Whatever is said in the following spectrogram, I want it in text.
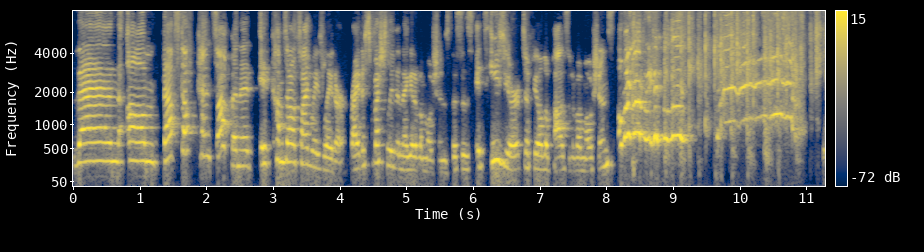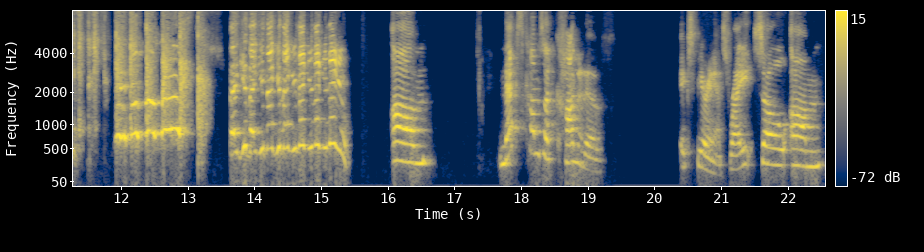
then um, that stuff pents up and it, it comes out sideways later, right? Especially the negative emotions. This is, it's easier to feel the positive emotions. Oh my God, we hit the list! Thank you, thank you, thank you, thank you, thank you, thank you, thank you. Um, next comes a cognitive experience, right? So, um,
